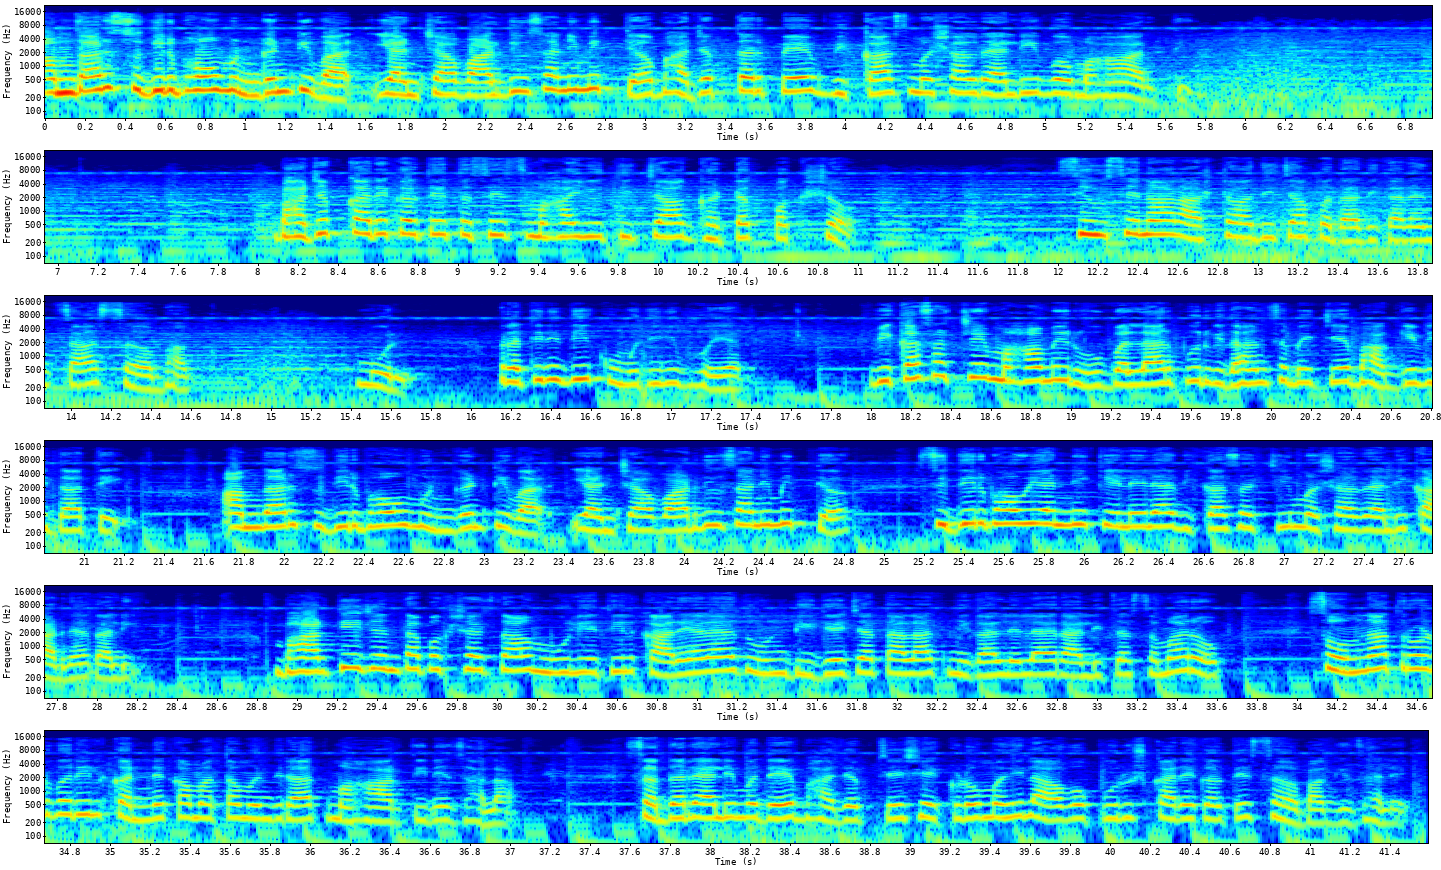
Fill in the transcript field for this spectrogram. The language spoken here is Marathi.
आमदार सुधीरभाऊ मुनगंटीवार यांच्या वाढदिवसानिमित्त भाजपतर्फे विकास मशाल रॅली व महाआरती. भाजप कार्यकर्ते तसेच महायुतीच्या घटक पक्ष शिवसेना राष्ट्रवादीच्या पदाधिकाऱ्यांचा सहभाग. मूल प्रतिनिधी कुमुदिनी भोयर. विकासाचे महामेरू बल्लारपूर विधानसभेचे भाग्यविधाते आमदार सुधीरभाऊ मुनगंटीवार यांच्या वाढदिवसानिमित्त सुधीरभाऊ यांनी केलेल्या विकासाची मशाल रॅली काढण्यात आली. भारतीय जनता पक्षाचा मूल येथील कार्यालयातून डीजेच्या तालात निघालेल्या रॅलीचा समारोप सोमनाथ रोडवरील कन्यका माता मंदिरात महाआरतीने झाला. सदर रॅलीमध्ये भाजपचे शेकडो महिला व पुरुष कार्यकर्ते सहभागी झाले.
